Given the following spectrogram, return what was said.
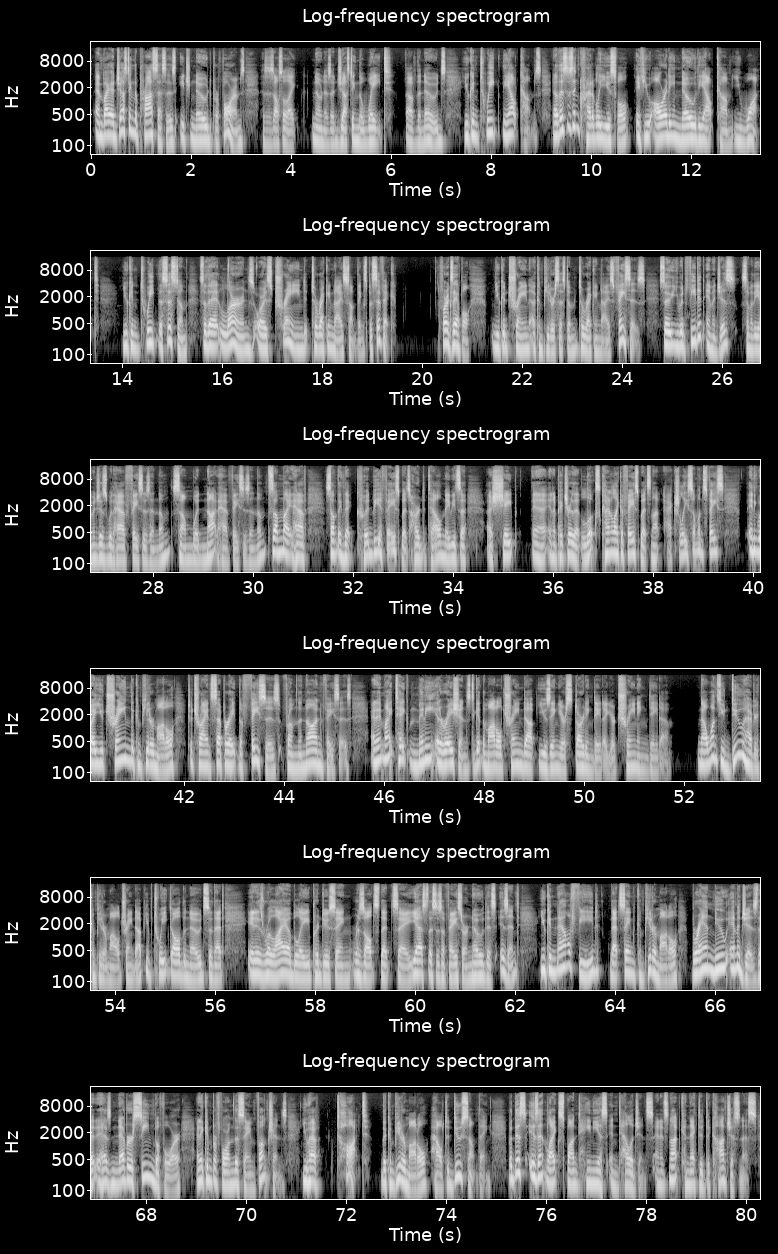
And by adjusting the processes each node performs, this is also like known as adjusting the weight of the nodes, you can tweak the outcomes. Now, this is incredibly useful if you already know the outcome you want. You can tweak the system so that it learns or is trained to recognize something specific. For example, you could train a computer system to recognize faces. So you would feed it images. Some of the images would have faces in them, some would not have faces in them. Some might have something that could be a face, but it's hard to tell. Maybe it's a, a shape Uh, in a picture that looks kind of like a face, but it's not actually someone's face. Anyway, you train the computer model to try and separate the faces from the non faces. And it might take many iterations to get the model trained up using your starting data, your training data. Now, once you do have your computer model trained up, you've tweaked all the nodes so that it is reliably producing results that say, yes, this is a face, or no, this isn't you can now feed that same computer model brand new images that it has never seen before, and it can perform the same functions. You have taught the computer model how to do something. But this isn't like spontaneous intelligence, and it's not connected to consciousness.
